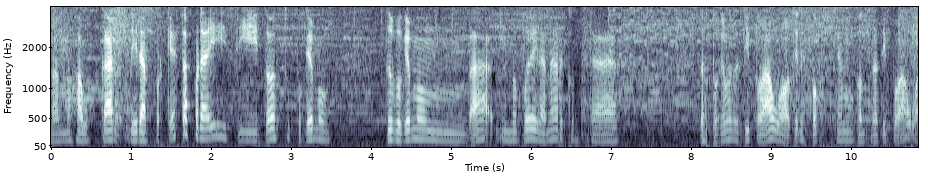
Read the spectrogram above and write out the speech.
vamos a buscar. Dirán, ¿por qué estás por ahí si todos tus Pokémon... Tu Pokémon no puede ganar contra los Pokémon de tipo agua o tienes pocos Pokémon contra tipo agua.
